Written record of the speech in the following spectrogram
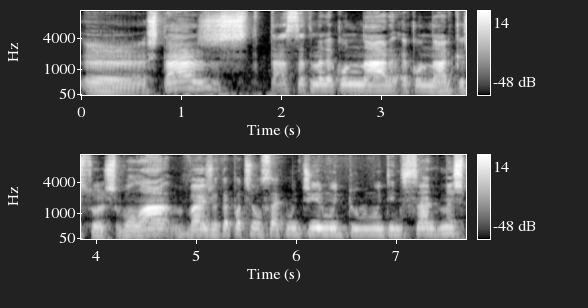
uh, estás, estás de certa maneira a condenar, a condenar que as pessoas vão lá, vejam, até pode ser um site muito giro, muito, muito interessante, mas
